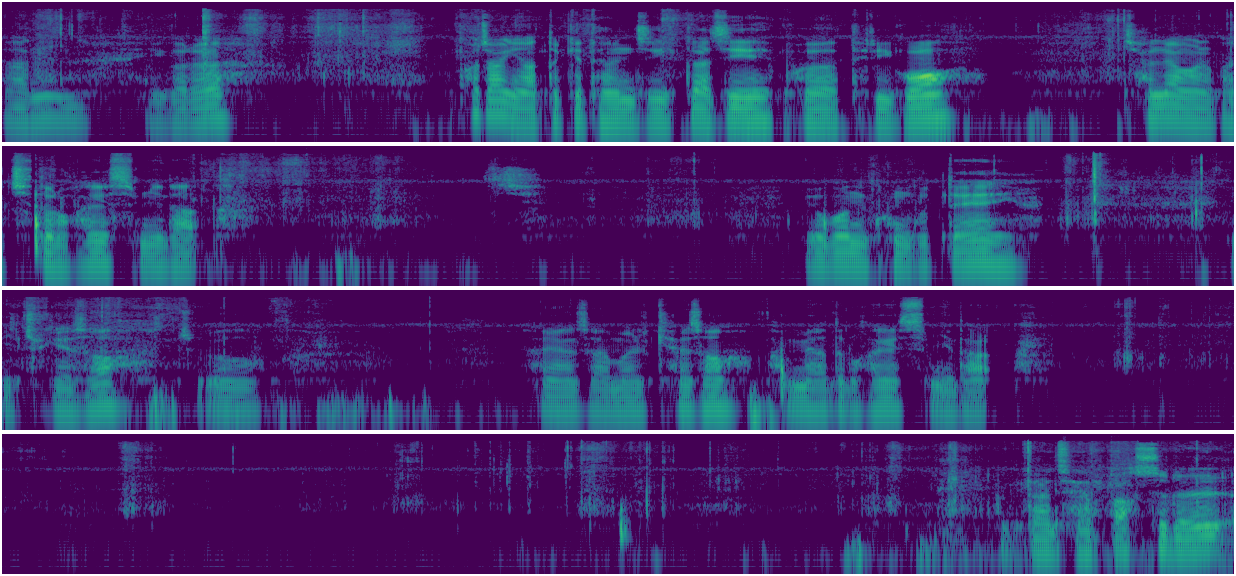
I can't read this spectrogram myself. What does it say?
일단 이거를 포장이 어떻게 되는지까지 보여드리고 촬영을 마치도록 하겠습니다. 요번 공구 때 이쪽에서 쭉 사냥삼을 캐서 판매하도록 하겠습니다. 일단 제 박스를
